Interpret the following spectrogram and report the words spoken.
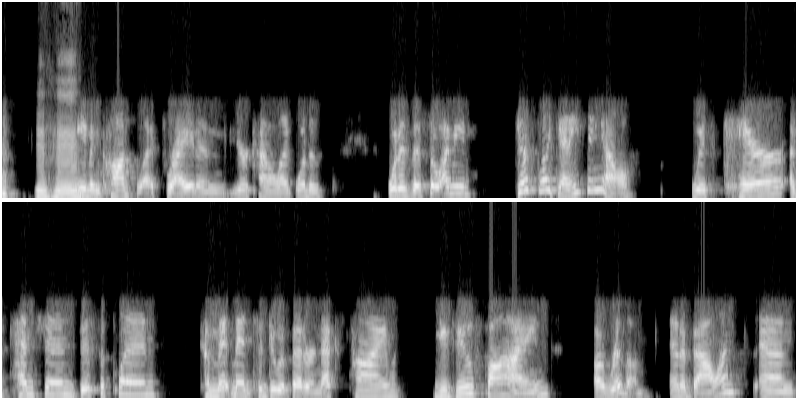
mm-hmm. even conflict, right? And you're kind of like, what is, what is this? So, I mean, just like anything else, with care, attention, discipline, commitment to do it better next time, you do find a rhythm and a balance and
